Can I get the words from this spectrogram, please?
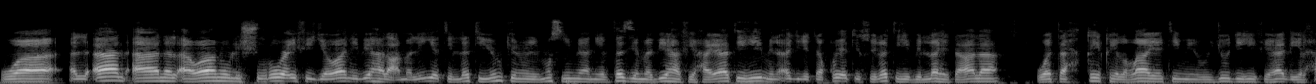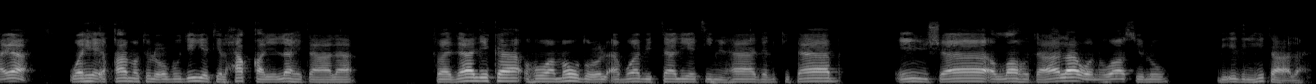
والآن آن الأوان للشروع في جوانبها العملية التي يمكن للمسلم أن يلتزم بها في حياته من أجل تقوية صلته بالله تعالى وتحقيق الغاية من وجوده في هذه الحياة وهي إقامة العبودية الحق لله تعالى. فذلك هو موضع الأبواب التالية من هذا الكتاب. إن شاء الله تعالى ونواصل بإذنه تعالى.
